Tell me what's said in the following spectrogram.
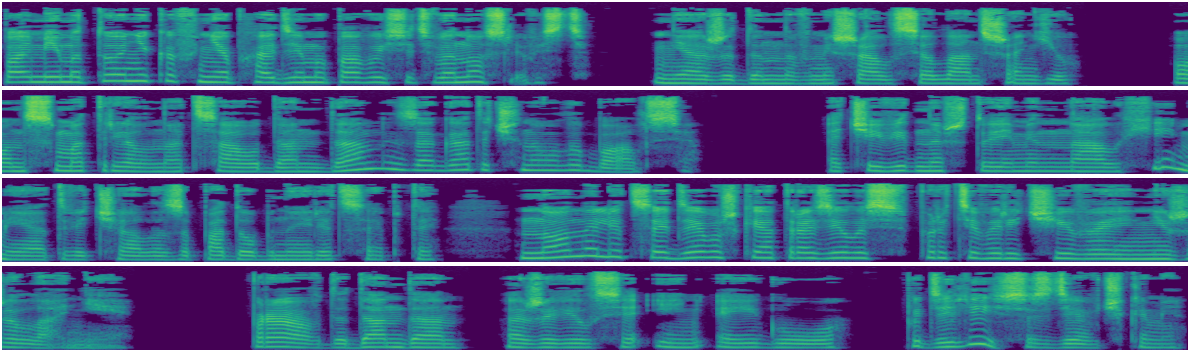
«Помимо тоников необходимо повысить выносливость», — неожиданно вмешался Лан Шанью. Он смотрел на Цао Дандан и загадочно улыбался. Очевидно, что именно алхимия отвечала за подобные рецепты, но на лице девушки отразилось противоречивое нежелание. «Правда, Дандан», — оживился Инь Эйгуо, — «поделись с девочками».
